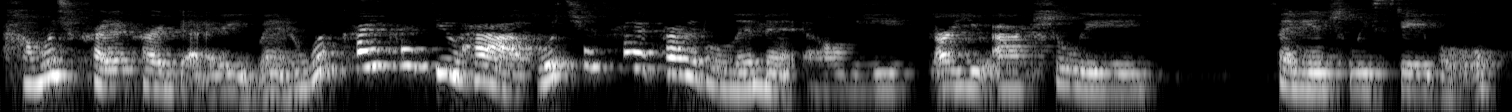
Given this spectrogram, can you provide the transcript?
How much credit card debt are you in? What credit card do you have? What's your credit card limit, homie? Are you actually financially stable?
